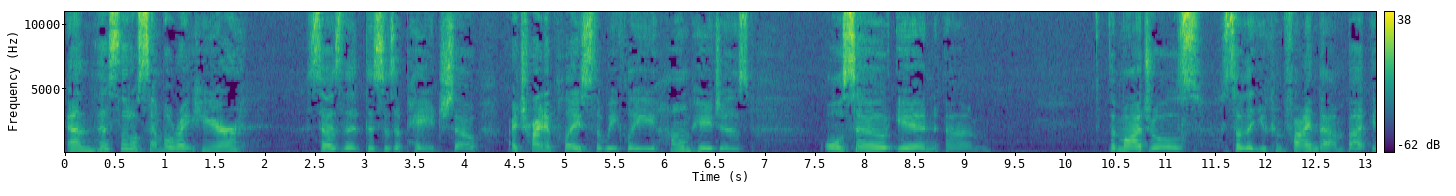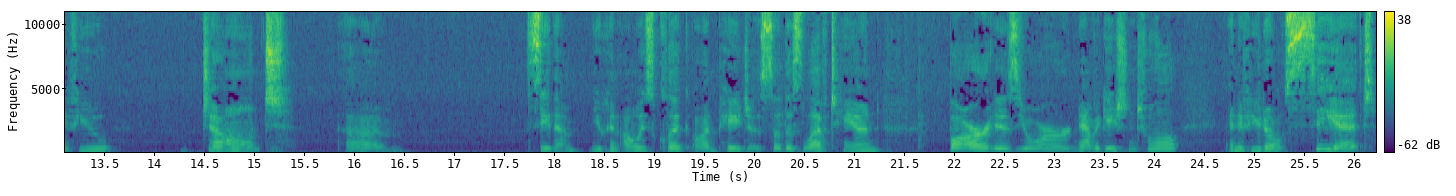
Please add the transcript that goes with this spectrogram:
And this little symbol right here says that this is a page. So I try to place the weekly home pages also in um, the modules so that you can find them. But if you don't um, see them, you can always click on pages. So this left-hand bar is your navigation tool. And if you don't see it,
